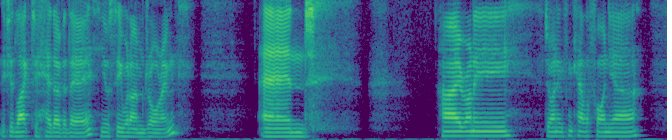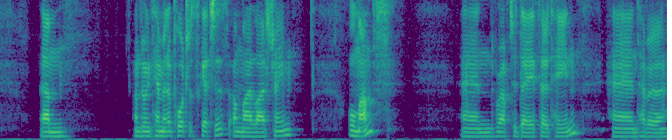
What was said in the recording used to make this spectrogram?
If you'd like to head over there, you'll see what I'm drawing. And hi Ronnie joining from California. Um, I'm doing 10 minute portrait sketches on my live stream all month, and we're up to day 13 and have a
